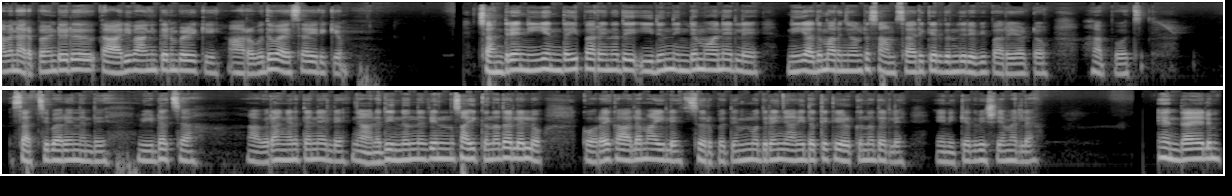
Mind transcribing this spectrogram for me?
അവൻ അരപ്പവന്റെ ഒരു താലി വാങ്ങിത്തരുമ്പോഴേക്ക് അറുപത് വയസ്സായിരിക്കും. ചന്ദ്ര നീ എന്തായി പറയുന്നത്? ഇതും നിന്റെ മോനല്ലേ. നീ അത് മറിഞ്ഞുകൊണ്ട് സംസാരിക്കരുതെന്ന് രവി പറയാട്ടോ. അപ്പോൾ സച്ചി പറയുന്നുണ്ട് വീടച്ചാ അവരങ്ങനെ തന്നെയല്ലേ? ഞാനത് ഇന്നൊന്നും ഇന്ന് സഹിക്കുന്നതല്ലല്ലോ. കുറേ കാലമായില്ലേ? ചെറുപ്പത്തിൽ മുതലേ ഞാനിതൊക്കെ കേൾക്കുന്നതല്ലേ? എനിക്കത് വിഷയമല്ല. എന്തായാലും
